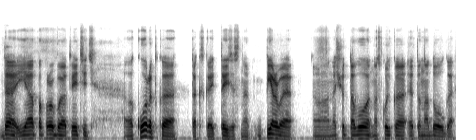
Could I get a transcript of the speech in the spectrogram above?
Да, я попробую ответить э, коротко, так сказать, тезисно. Первое, э, насчет того, насколько это надолго.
